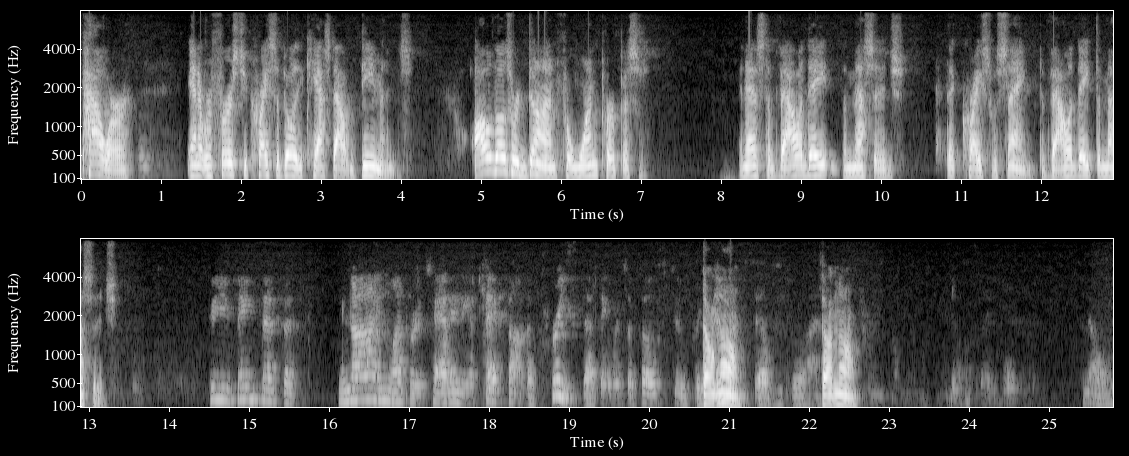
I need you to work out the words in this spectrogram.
power, and it refers to Christ's ability to cast out demons. All of those were done for one purpose, and that is to validate the message that Christ was saying. To validate the message. Do you think that the nine lepers had any effect on the priests that they were supposed to Don't know. themselves to? Don't know. No,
